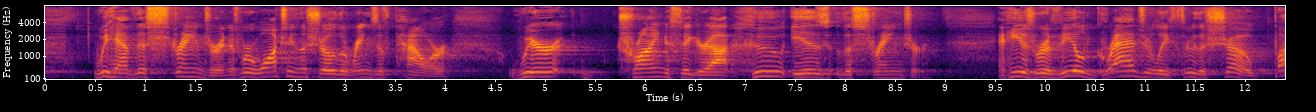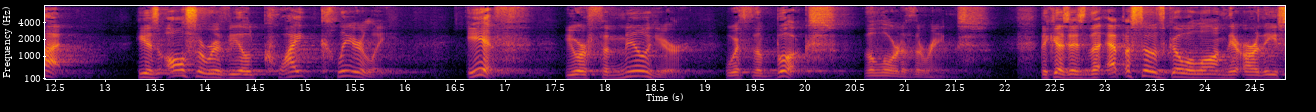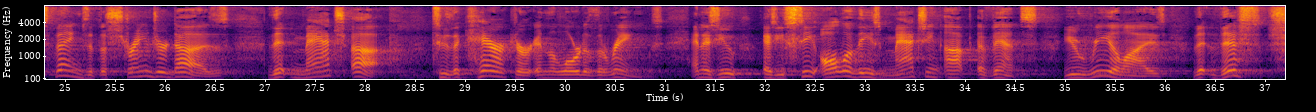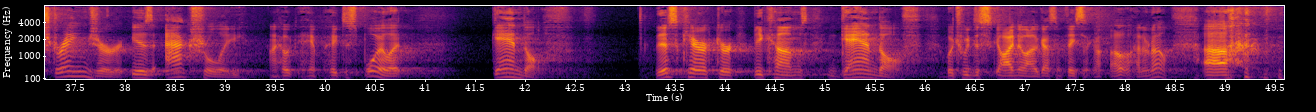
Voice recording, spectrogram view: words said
we have this stranger, and as we're watching the show, The Rings of Power, we're trying to figure out who is the stranger. And he is revealed gradually through the show, but he is also revealed quite clearly if you are familiar with the books, The Lord of the Rings. Because as the episodes go along, there are these things that the stranger does that match up to the character in The Lord of the Rings. And as you, as you see all of these matching up events, you realize that this stranger is actually I hate to spoil it, Gandalf. This character becomes Gandalf, which we just, I know I've got some faces like, oh, I don't know. Uh,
